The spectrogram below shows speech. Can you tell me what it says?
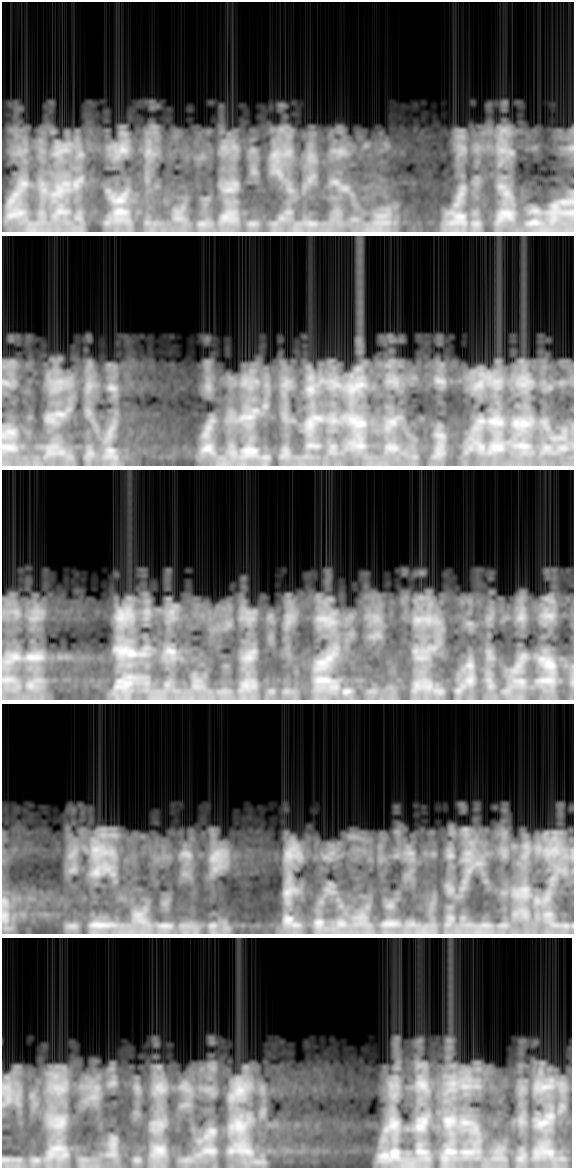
وأن معنى اشتراك الموجودات في أمر من الأمور هو تشابهها من ذلك الوجه وأن ذلك المعنى العام يطلق على هذا وهذا لا أن الموجودات في الخارج يشارك أحدها الآخر. في شيء موجود فيه بل كل موجود متميز عن غيره بذاته وصفاته وأفعاله. ولما كان الأمر كذلك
